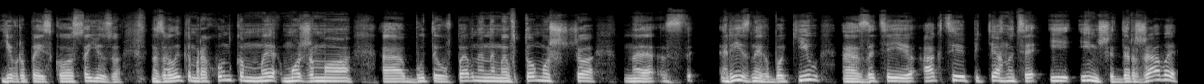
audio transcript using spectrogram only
Європейського союзу на за великим рахунком ми можемо бути впевненими в тому, що з різних боків е, за цією акцією підтягнуться і інші держави.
